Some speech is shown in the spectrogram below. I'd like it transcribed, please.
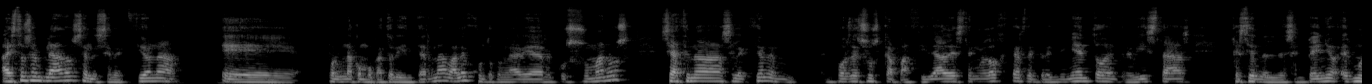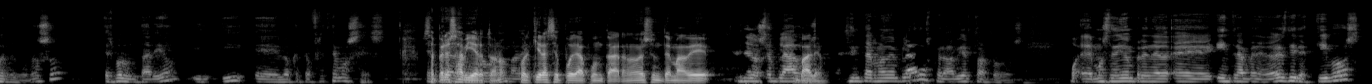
A estos empleados se les selecciona eh, por una convocatoria interna, ¿vale? Junto con el área de recursos humanos, se hace una selección en, pos de sus capacidades tecnológicas de emprendimiento, entrevistas, gestión del desempeño. Es muy riguroso, es voluntario y, eh, lo que te ofrecemos es... O sea, pero es abierto, ¿no? Cualquiera se puede apuntar, ¿no? Es un tema de... De los empleados. Vale. Es interno de empleados, pero abierto a todos. Hemos tenido eh, intraemprendedores directivos,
